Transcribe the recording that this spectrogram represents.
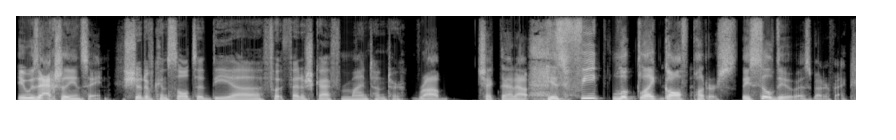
It was actually insane. Should have consulted the uh, foot fetish guy from Mindhunter. Rob, check that out. His feet looked like golf putters. They still do, as a matter of fact.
